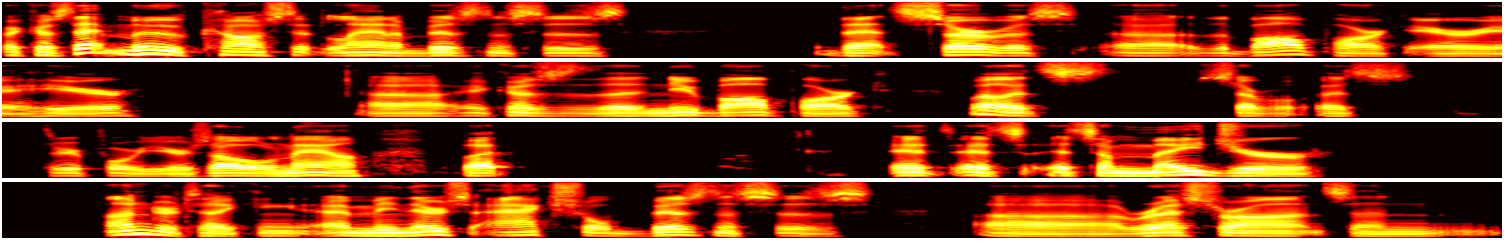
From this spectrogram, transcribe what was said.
Because that move cost Atlanta businesses that service uh, the ballpark area here, uh, because the new ballpark, well, it's several, it's three or four years old now, but it's it's it's a major undertaking. I mean, there's actual businesses, uh, restaurants, and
